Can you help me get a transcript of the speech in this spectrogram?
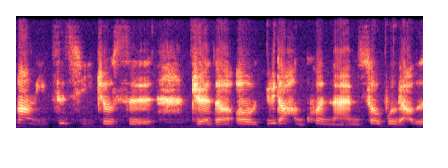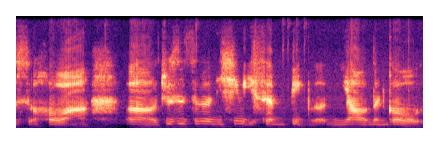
让你自己就是觉得哦遇到很困难受不了的时候啊，呃就是真的你心里生病了，你要能够。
